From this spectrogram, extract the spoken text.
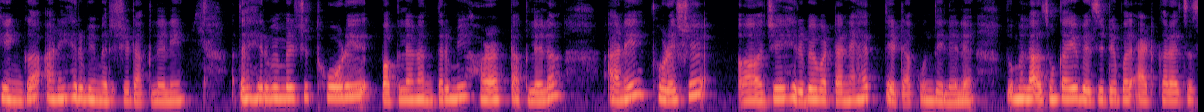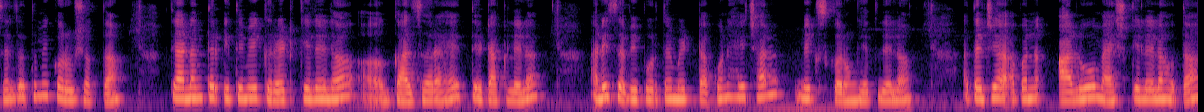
हिंग आणि हिरवी मिरची टाकलेली. आता हिरवी मिरची थोडी पकल्यानंतर मी हळद टाकलेलं आणि थोडेसे जे हिरवे वटाणे आहेत ते टाकून दिलेले. तुम्हाला अजून काही व्हेजिटेबल ॲड करायचं असेल तर तुम्ही करू शकता. त्यानंतर इथे मी ग्रेट केलेलं गाजर आहे ते टाकलेलं आणि चवीपुरतं मीठ टाकून हे छान मिक्स करून घेतलेलं. आता जे आपण आलू मॅश केलेला होता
